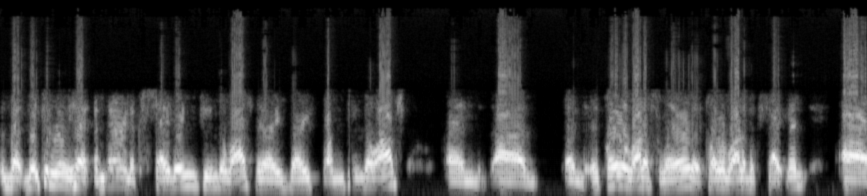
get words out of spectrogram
that they can really hit, and they're an exciting team to watch. They're a very fun team to watch, and uh, and they play a lot of flair. They play a lot of excitement, uh,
